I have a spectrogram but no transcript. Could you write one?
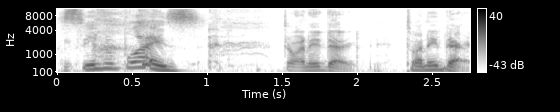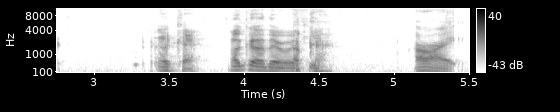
see if it plays 20 dirt. 20 dirt Okay, I'll go there with Okay. you. All right.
